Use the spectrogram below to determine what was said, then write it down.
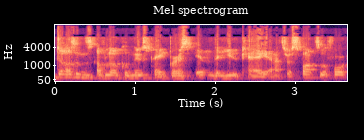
dozens of local newspapers in the UK, and it's responsible for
